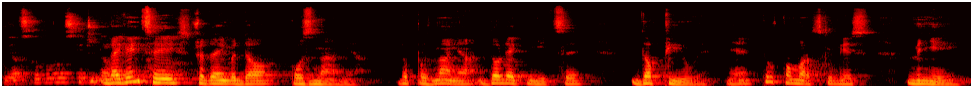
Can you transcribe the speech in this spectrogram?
kujawsko-pomorskie czy dalej? Najwięcej sprzedajemy do Poznania. Do Poznania, do Legnicy, do Piły. Nie? Tu w Pomorskim jest mniej.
